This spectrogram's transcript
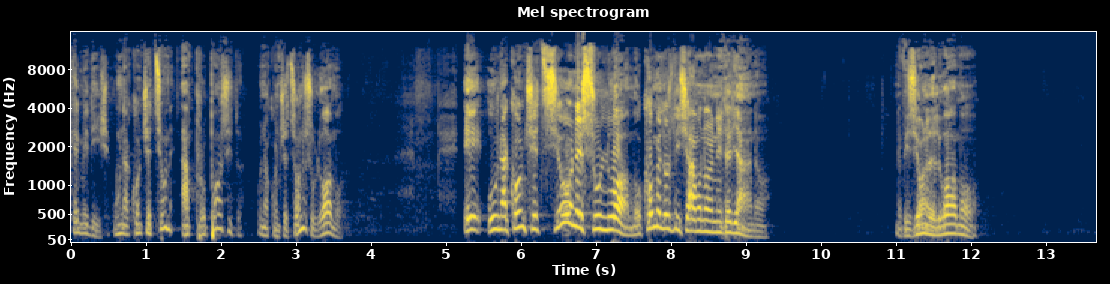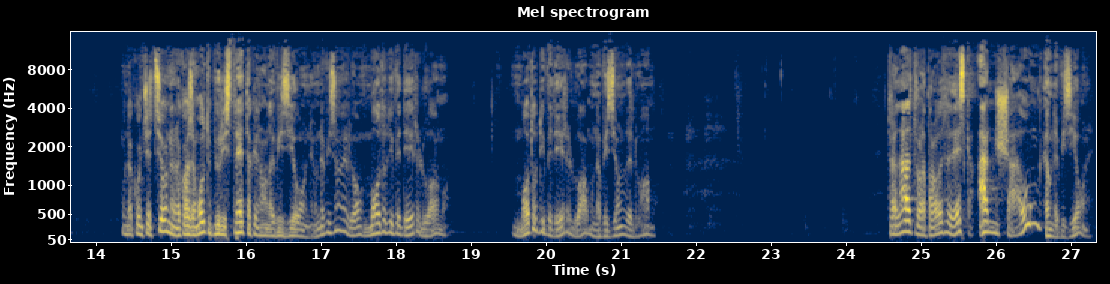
Che mi dice? Una concezione a proposito, una concezione sull'uomo. E una concezione sull'uomo, come lo diciamo noi in italiano? Una visione dell'uomo, una concezione è una cosa molto più ristretta che non la visione, una visione dell'uomo, un modo di vedere l'uomo, un modo di vedere l'uomo, una visione dell'uomo. Tra l'altro la parola tedesca Anschauung è una visione.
